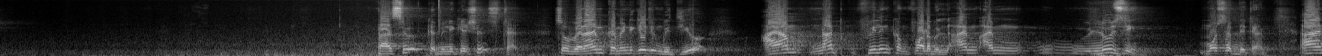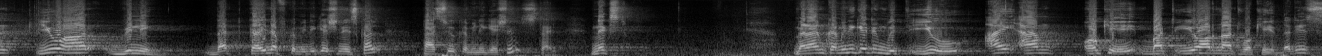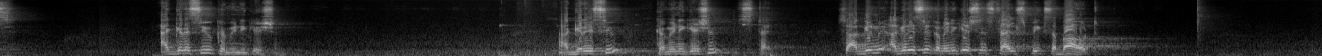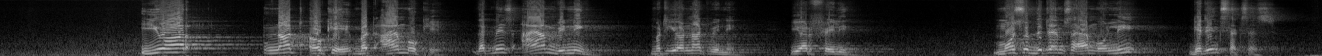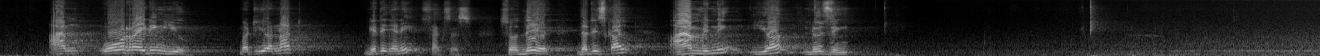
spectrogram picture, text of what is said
Passive communication style. So when I am communicating with you, I am not feeling comfortable. I am I am losing most of the time, and you are winning. That kind of communication is called passive communication style. Next, when I am communicating with you, I am okay, but you are not okay. That is aggressive communication. Aggressive communication style. So, aggressive communication style speaks about you are not okay, but I am okay. That means I am winning, but you are not winning. You are failing. Most of the times I am only getting success. I am overriding you, but you are not getting any success. So there that is called I am winning, you are losing.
